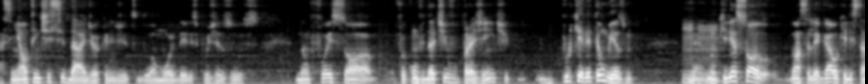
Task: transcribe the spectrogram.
assim, a autenticidade, eu acredito, do amor deles por Jesus, não foi só. Foi convidativo pra gente por querer ter o mesmo. Né? Uhum. Não queria só, nossa, legal que eles, tá,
